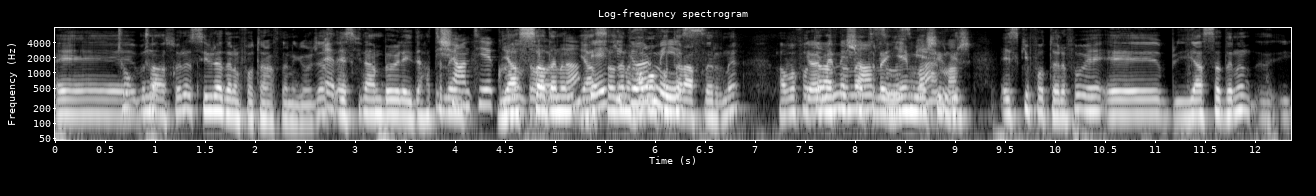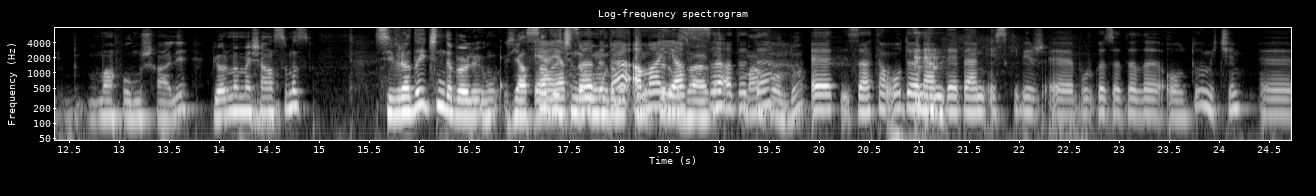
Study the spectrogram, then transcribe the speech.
e, Çok, bundan çok. sonra Sivriada'nın fotoğraflarını göreceğiz. Evet. Eskiden böyleydi hatırlayın. Yassıada'nın Belki hava görmeyiz. fotoğraflarını hava fotoğraflarını hatırlayın yemyeşil bir eski fotoğrafı ve e, Yassıada'nın e, mahvolmuş hali görmeme şansımız Sivriada için de böyle Yassıada Yani için de Yassıada'da umudumuz ama. Yassıada'da Mahvoldu. Evet zaten o dönemde ben eski bir e, Burgazadalı olduğum için e,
